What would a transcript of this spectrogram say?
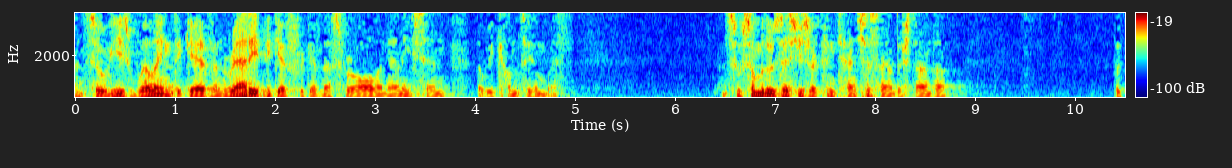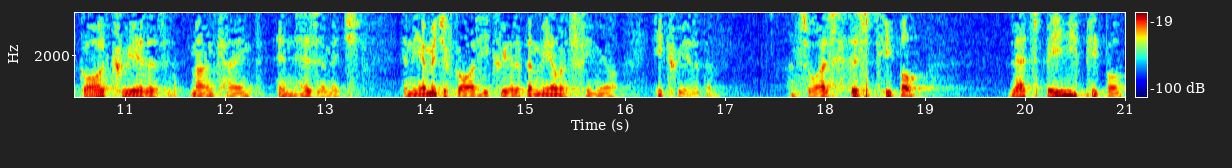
And so He's willing to give and ready to give forgiveness for all and any sin that we come to Him with. And so some of those issues are contentious, I understand that. But God created mankind in his image. In the image of God, he created them, male and female. He created them. And so, as his people, let's be people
